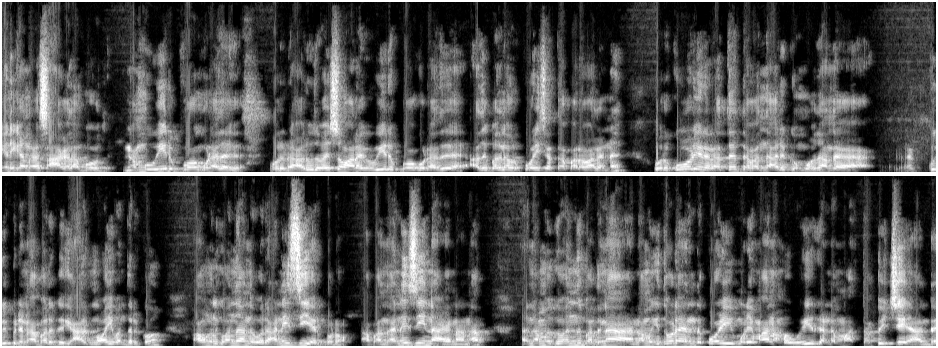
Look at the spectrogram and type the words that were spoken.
என்னைக்கா இருந்தாலும் சாக தான் போகுது. நம்ம உயிர் போகக்கூடாது. ஒரு அறுபது வருஷம் வர உயிர் போகக்கூடாது. அதுக்கு பதிலாக ஒரு கோழி செத்தா பரவாயில்லன்னு ஒரு கோழியோட ரத்தத்தை வந்து அறுக்கும் போது அந்த குறிப்பிட்ட நபருக்கு யாருக்கு நோய் வந்திருக்கோ அவங்களுக்கு வந்து அந்த ஒரு அனிசி ஏற்படும். அப்ப அந்த அனிசின்னா என்னன்னா நமக்கு வந்து பார்த்தீங்கன்னா நமக்கு இதோட இந்த கோழி மூலியமா நம்ம உயிர் கண்டமா தப்பிச்சு அந்த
